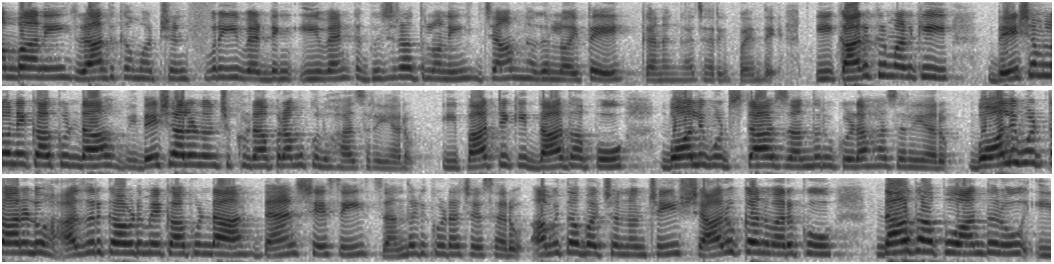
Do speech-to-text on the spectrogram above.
Ambani Radhika Merchant pre wedding event గుజరాత్లోని జామ్నగర్లో అయితే ఘనంగా జరిగిపోయింది. ఈ కార్యక్రమానికి దేశంలోనే కాకుండా విదేశాల నుంచి కూడా ప్రముఖులు హాజరయ్యారు. ఈ పార్టీకి దాదాపు బాలీవుడ్ స్టార్స్ అందరూ కూడా హాజరయ్యారు. బాలీవుడ్ తారలు హాజరు కావడమే కాకుండా డాన్స్ చేసి సందడి కూడా చేశారు. అమితాబ్ బచ్చన్ నుంచి షారుఖ్ ఖాన్ వరకు దాదాపు అందరూ ఈ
